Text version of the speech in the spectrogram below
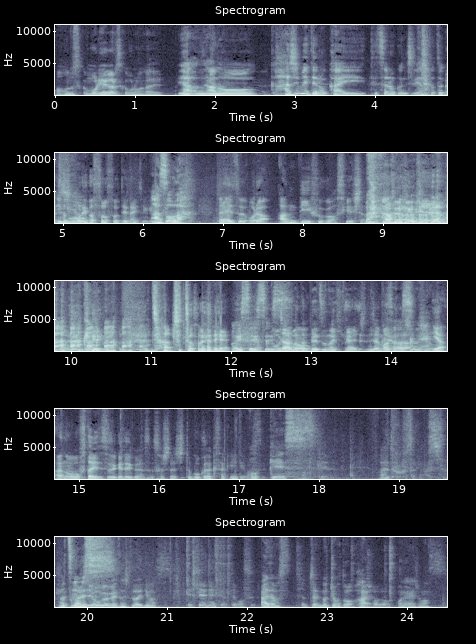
あ本当ですか？盛り上がるんですか？この中で。いやあの。初めての回哲太郎くんちでやった時も俺がそろそろ出ないといけない。あそうだ。とりあえず俺はアンディ・フグは好きでした、ね、じゃあちょっとそれで。おいっすおいっすおいっす。じゃああの別の機会にじゃあまた、そうですねいやあのお二人で続けてください。そしたらちょっと僕だけ先に出ます。OK です。ありがとうございます。お疲れっす。お伺いさせていただきます。SNS やってます？ありがとうございます。じゃあ後ほど。はい。後ほど。お願いします。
